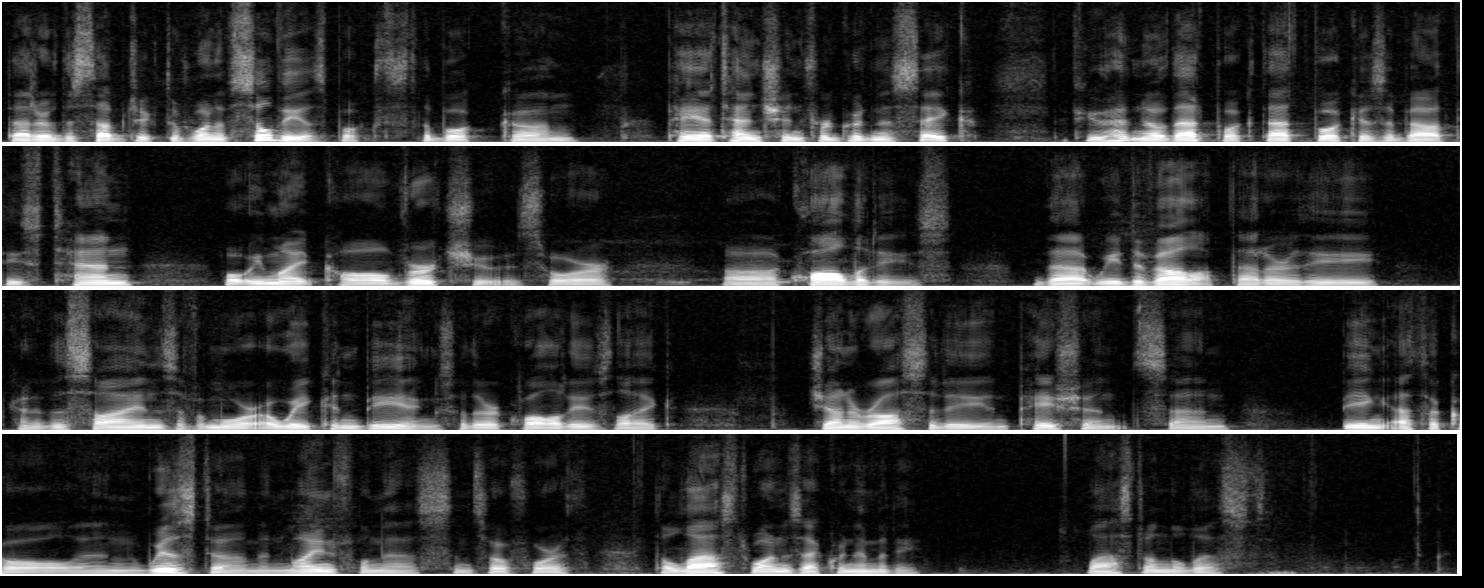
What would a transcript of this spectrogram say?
that are the subject of one of Sylvia's books, the book um, Pay Attention for Goodness Sake. If you know that book, that book is about these 10 what we might call virtues or uh, qualities that we develop that are the kind of the signs of a more awakened being. So there are qualities like generosity and patience and being ethical and wisdom and mindfulness and so forth. The last one is equanimity last on the list.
